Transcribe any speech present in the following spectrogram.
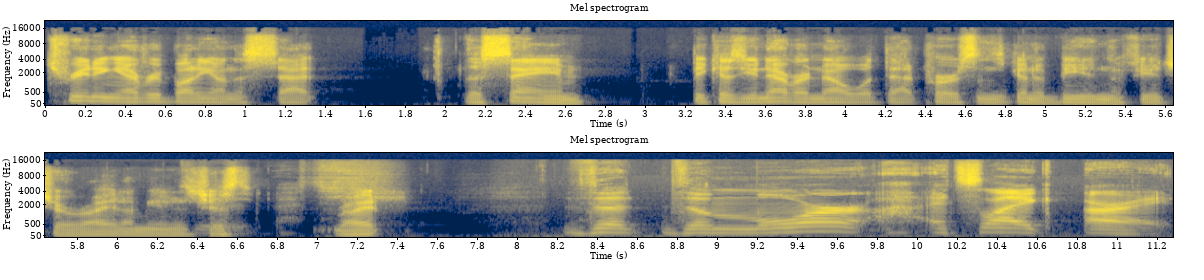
treating everybody on the set the same because you never know what that person's going to be in the future, right? I mean, it's just right. the the more it's like all right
